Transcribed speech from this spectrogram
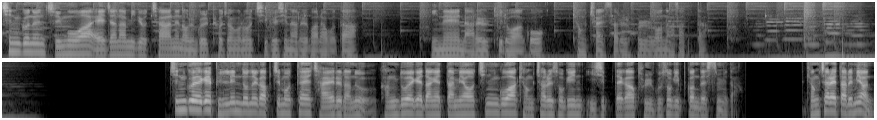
친구는 증오와 애잔함이 교차하는 얼굴 표정으로 지그시 나를 바라보다 이내 나를 뒤로하고 경찰서를 홀로 나섰다. 친구에게 빌린 돈을 갚지 못해 자해를 한 후 강도에게 당했다며 친구와 경찰을 속인 20대가 불구속 입건됐습니다. 경찰에 따르면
